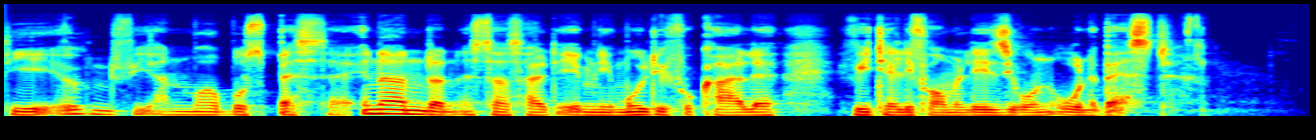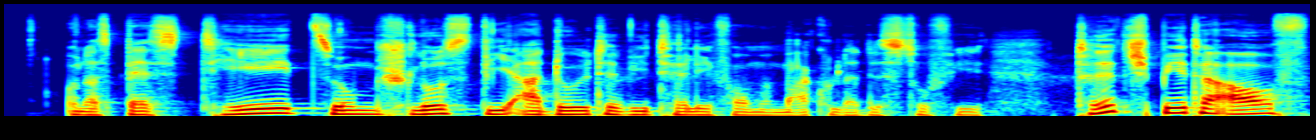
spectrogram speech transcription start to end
die irgendwie an Morbus Best erinnern, dann ist das halt eben die multifokale vitelliforme Läsion ohne Best. Und das Best T zum Schluss die adulte vitelliforme Makuladystrophie. Tritt später auf,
